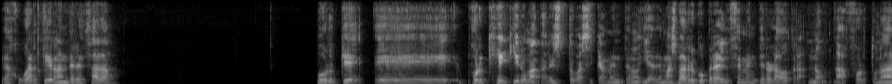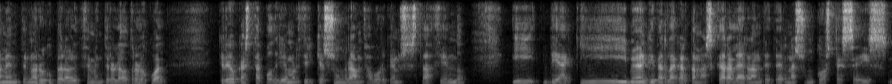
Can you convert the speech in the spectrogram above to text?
Voy a jugar tierra enderezada porque, eh, porque quiero matar esto, básicamente, ¿no? Y además va a recuperar el cementerio la otra. No, afortunadamente no ha recuperado el cementerio la otra, lo cual Creo que hasta podríamos decir que es un gran favor que nos está haciendo. Y de aquí me voy a quitar la carta más cara, la errante eterna, es un coste 6.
